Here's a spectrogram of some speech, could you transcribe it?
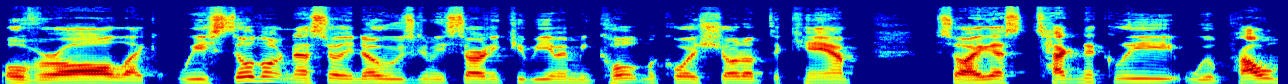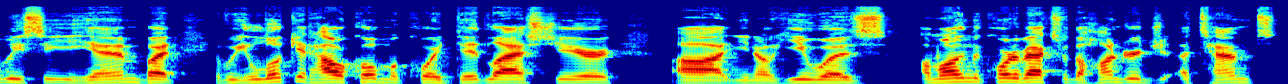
overall. Like we still don't necessarily know who's going to be starting QB. I mean, Colt McCoy showed up to camp So I guess technically we'll probably see him. But if we look at how Colt McCoy did last year, uh, you know, he was among the quarterbacks with 100 attempts.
